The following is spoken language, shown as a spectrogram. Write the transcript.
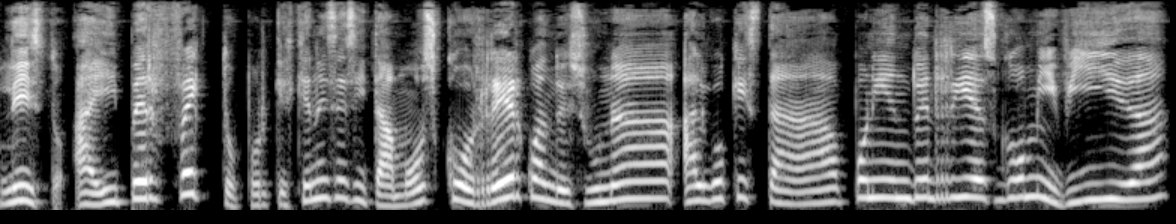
listo, ahí perfecto, porque es que necesitamos correr cuando es una algo que está poniendo en riesgo mi vida,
